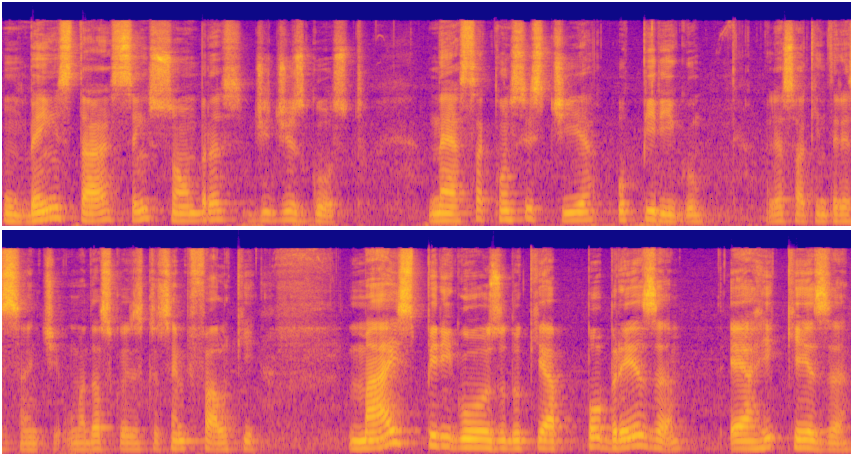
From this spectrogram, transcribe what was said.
Um bem-estar sem sombras de desgosto. Nessa consistia o perigo. Olha só que interessante. Uma das coisas que eu sempre falo que mais perigoso do que a pobreza é a riqueza.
